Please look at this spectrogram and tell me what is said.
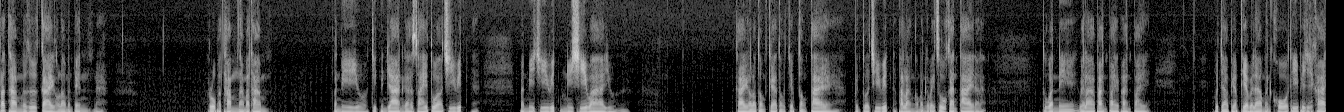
พระธรรมก็คือกายของเรามันเป็นนะรูปธรรมนามธรรม มันมีอยู่จิตวิญญาณก็อาศัยตัวชีวิตนะ มันมีชีวิตมีชีวาอยู่กายของเราต้องแก่ต้องเจ็บต้องตาย เป็นตัวชีวิต พลังของมันก็ไปสู่การตายนั่นแหละทุกวันนี้เวลาผ่านไปผ่านไปพระเจ้าเปรียบเทียบไปแล้วเหมือนโคที่เพชฌฆาต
